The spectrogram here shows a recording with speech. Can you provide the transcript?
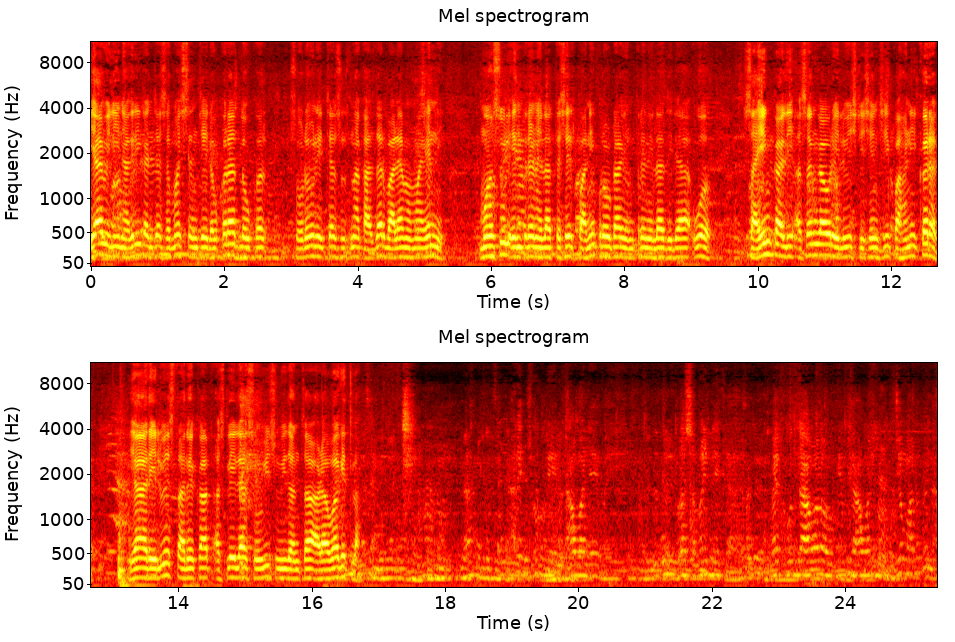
यावेळी नागरिकांच्या समस्यांचे लवकरात लवकर सोडवण्याच्या सूचना खासदार बाळ्यामामा यांनी महसूल यंत्रणेला तसेच पाणी पुरवठा यंत्रणेला दिल्या व सायंकाळी असनगाव रेल्वे स्टेशनची पाहणी करत या रेल्वे स्थानकात असलेल्या सोयी सुविधांचा आढावा घेतला. थोड़ा समझ नहीं क्या है मैं खुद गाँव वाला हो गया गाँव वाले मुझे मालूम है ना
